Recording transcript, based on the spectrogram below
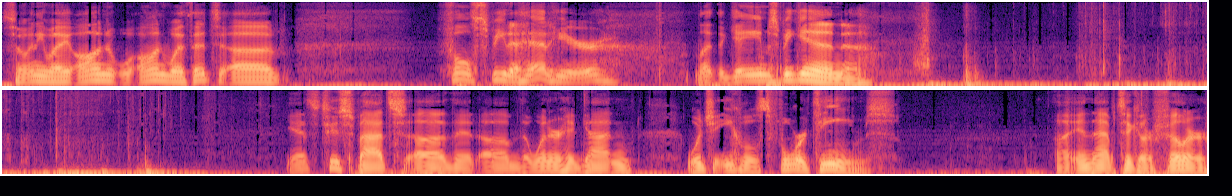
So anyway, on on with it. Uh, full speed ahead here. Let the games begin. Yeah, it's two spots uh, that um, the winner had gotten, which equals four teams. Uh, in that particular filler,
